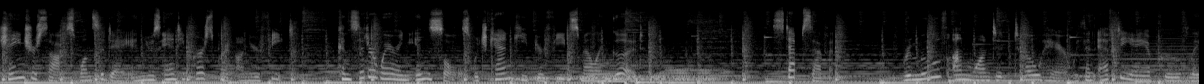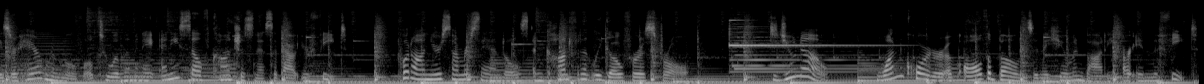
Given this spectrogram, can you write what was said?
Change your socks once a day and use antiperspirant on your feet. Consider wearing insoles, which can keep your feet smelling good. Step 7. Remove unwanted toe hair with an FDA approved laser hair removal to eliminate any self consciousness about your feet. Put on your summer sandals and confidently go for a stroll. Did you know? One quarter of all the bones in the human body are in the feet.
